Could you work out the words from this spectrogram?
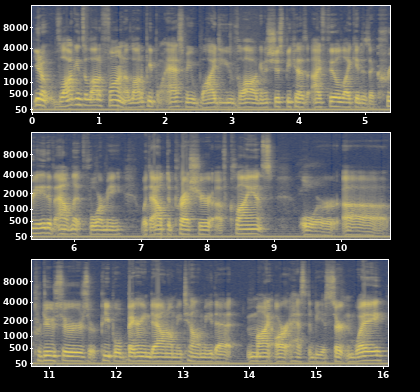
you know, vlogging's a lot of fun. A lot of people ask me, why do you vlog? And it's just because I feel like it is a creative outlet for me without the pressure of clients or uh, producers or people bearing down on me telling me that my art has to be a certain way.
